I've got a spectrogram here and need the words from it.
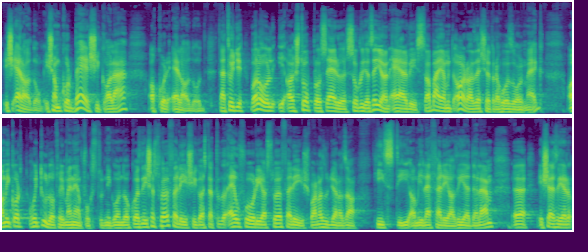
és eladom. És amikor beesik alá, akkor eladod. Tehát, hogy valahol a stop loss erről szól, hogy az egy olyan elvés szabály, amit arra az esetre hozol meg, amikor, hogy tudod, hogy már nem fogsz tudni gondolkozni, és az fölfelé is igaz, tehát az eufória az fölfelé is van, az ugyanaz a hiszti, ami lefelé az ilyedelem, és ezért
